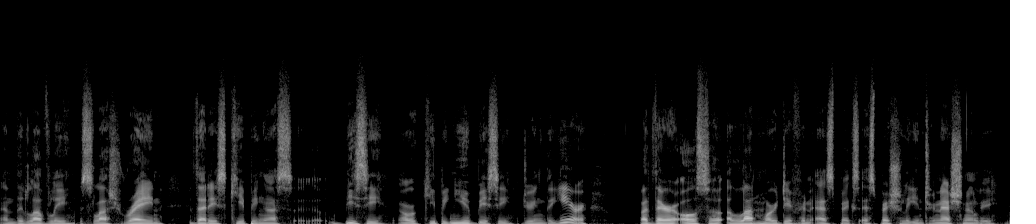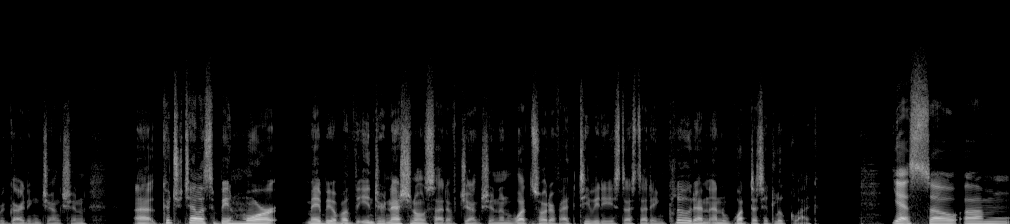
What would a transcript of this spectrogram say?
and the lovely slush rain that is keeping us uh, busy or keeping you busy during the year, but there are also a lot more different aspects, especially internationally, regarding Junction. Uh, could you tell us a bit more maybe about the international side of Junction and what sort of activities does that include and, and what does it look like? Yes, so um,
